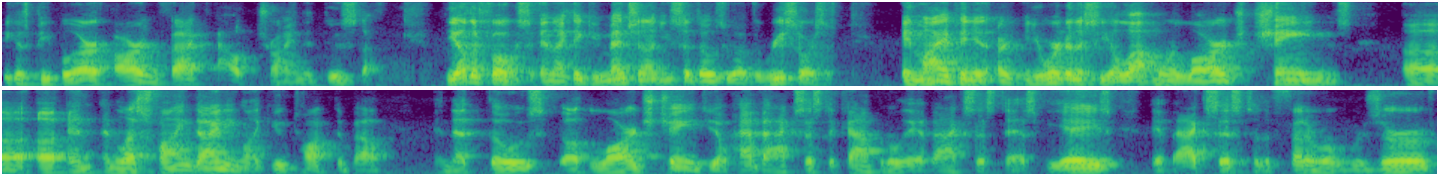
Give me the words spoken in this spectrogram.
because people are, are in fact out trying to do stuff. The other folks, and I think you mentioned that, you said those who have the resources, in my opinion, are, you are going to see a lot more large chains uh, uh, and, and less fine dining like you talked about. And that those uh, large chains, you know, have access to capital, they have access to SBAs, they have access to the Federal Reserve,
